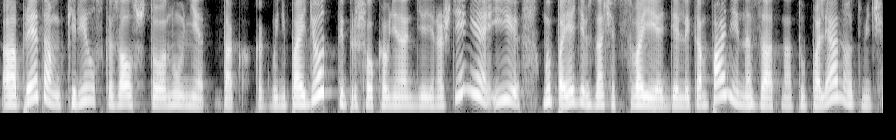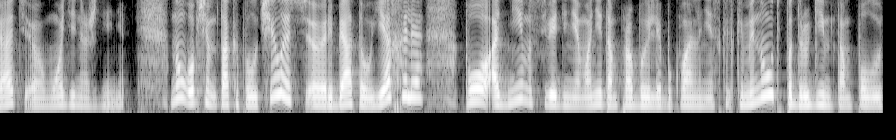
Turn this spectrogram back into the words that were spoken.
А при этом Кирилл сказал, что, ну, нет, так как бы не пойдет, ты пришел ко мне на день рождения, и мы поедем, значит, своей отдельной компании назад на ту поляну отмечать э, мой день рождения. Ну, в общем, так и получилось. Э, ребята уехали. По одним сведениям они там пробыли буквально несколько минут, по другим там полу...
